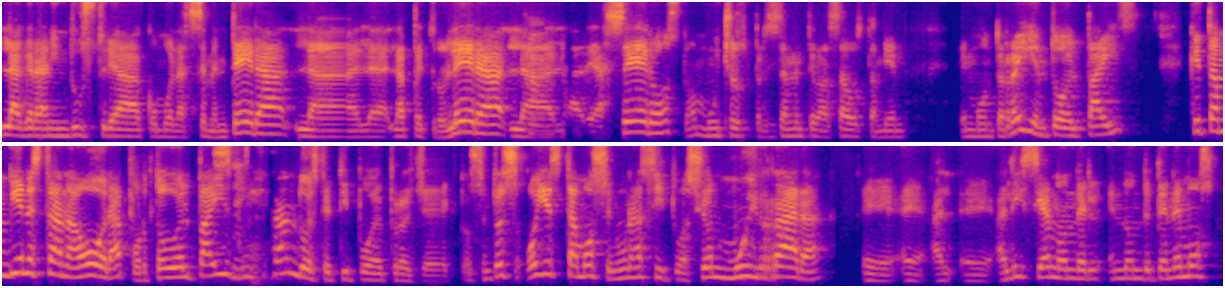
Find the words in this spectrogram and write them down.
la gran industria como la cementera, la, petrolera, la, de aceros, ¿no? muchos precisamente basados también en Monterrey y en todo el país, que también están ahora por todo el país buscando este tipo de proyectos. Entonces, hoy estamos en una situación muy rara, eh, eh, eh, Alicia, en donde, en donde tenemos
